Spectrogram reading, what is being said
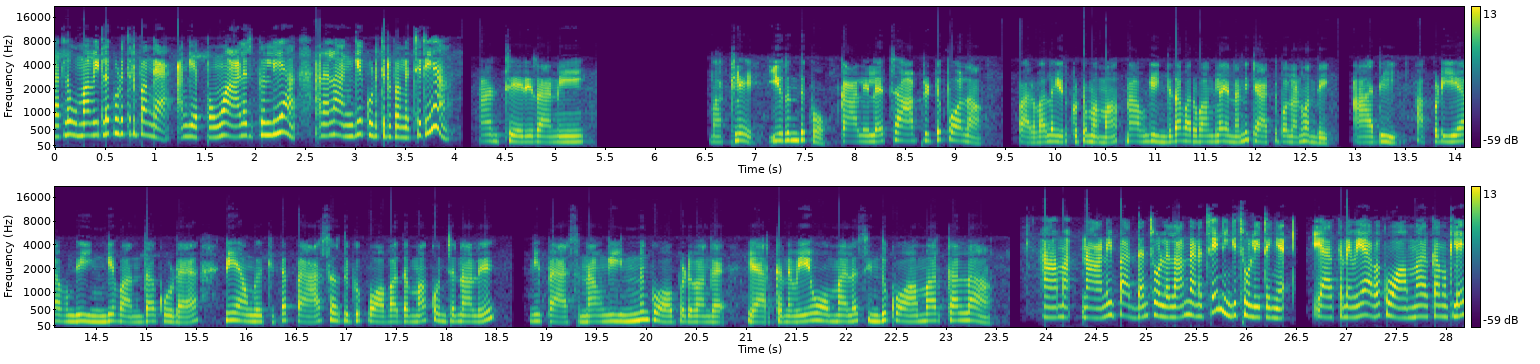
பக்கத்தில் உமா வீட்டில் கொடுத்துட்டு போங்க அங்கே எப்பவும் ஆள் இருக்கும் இல்லையா? அதனால அங்கேயே கொடுத்துட்டு போங்க சரியா? ஆ சரி ராணி. மக்களே இருந்துக்கோ. காலையில் சாப்பிட்டுட்டு போகலாம் பரவாயில்ல இருக்கட்டும் மாமா. நான் அவங்க இங்கே தான் வருவாங்களா என்னன்னு கேட்டு போலான்னு வந்தேன். ஆதி அப்படியே அவங்க இங்கே வந்தா கூட நீ அவங்க கிட்ட பேசுறதுக்கு போவாதம்மா கொஞ்ச நாள். நீ பேசுனா அவங்க இன்னும் கோவப்படுவாங்க. ஏற்கனவே உன் மேல சிந்து கோவமா இருக்கால ஆமா நானும் இப்ப அதான் சொல்லலாம்னு நினைச்சேன். நீங்க சொல்லிட்டீங்க. ஏற்கனவே அவ கோவமா இருக்கா மக்களே?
